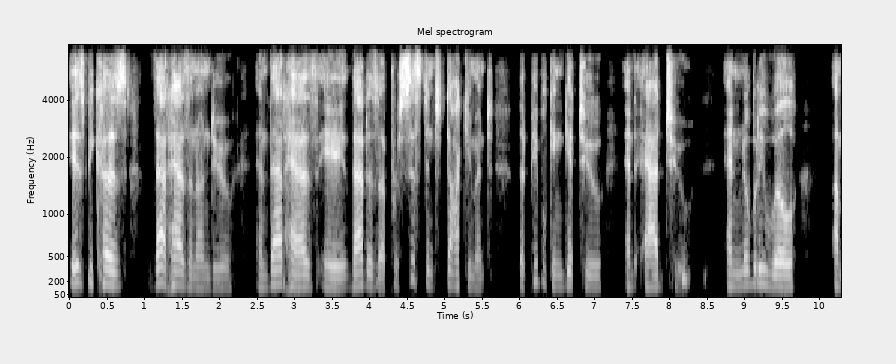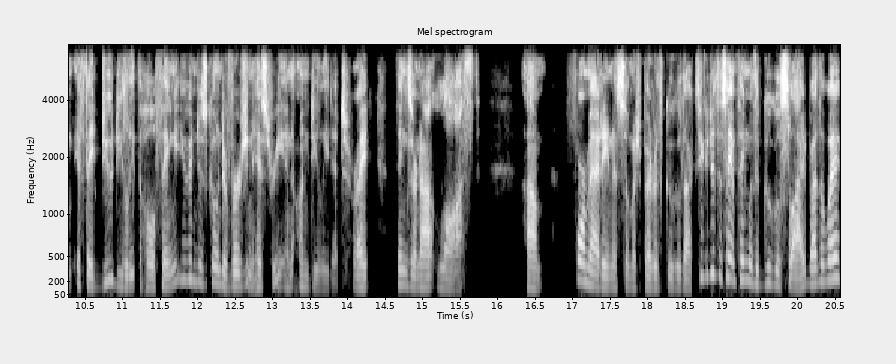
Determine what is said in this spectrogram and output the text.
is because that has an undo and that has a that is a persistent document that people can get to and add to, and nobody will. Um, if they do delete the whole thing, you can just go into version history and undelete it, right? Things are not lost. Um, formatting is so much better with Google Docs. You can do the same thing with a Google slide, by the way.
